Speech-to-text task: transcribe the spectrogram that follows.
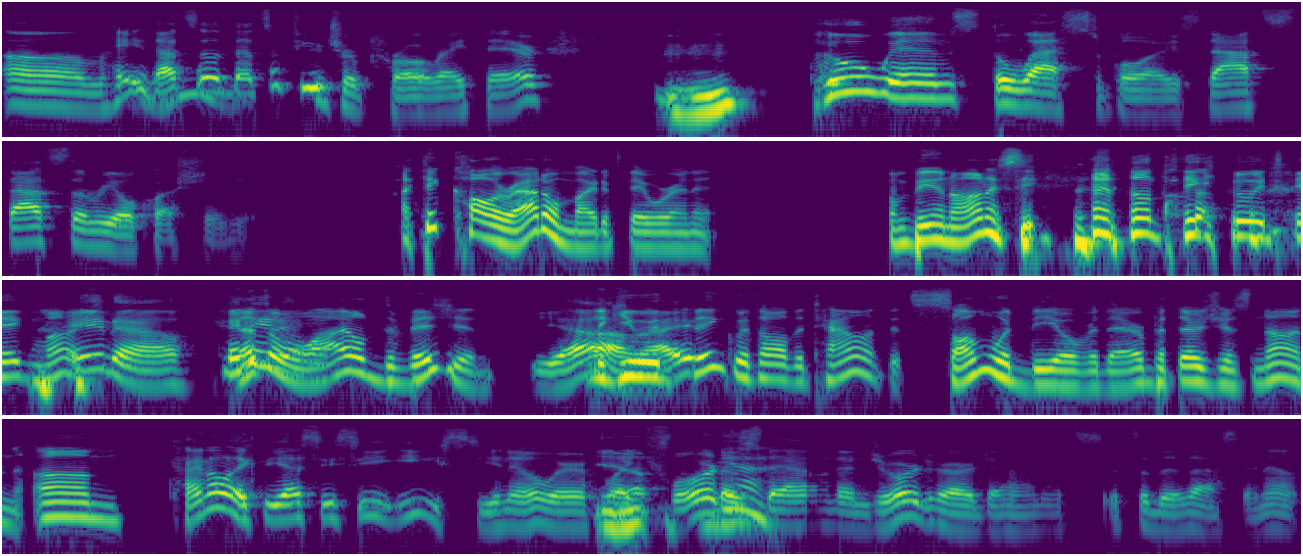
Um, hey, that's a that's a future pro right there. Mhm. Who wins the West, boys? That's that's the real question here. I think Colorado might if they were in it. I'm being honest, I don't think it would take much. Hey now, hey That's a wild division. Yeah, like you right? would think with all the talent that some would be over there, but there's just none. Um, kind of like the SEC East, you know, where if Yep. like Florida's Yeah. down and Georgia are down, it's it's a disaster. Now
